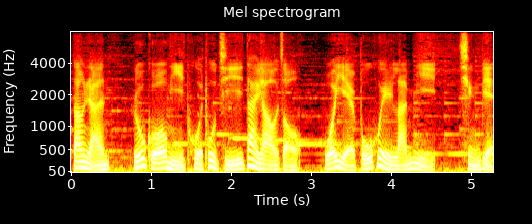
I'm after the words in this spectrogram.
当然，如果你迫不及待要走，我也不会拦你，请便。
